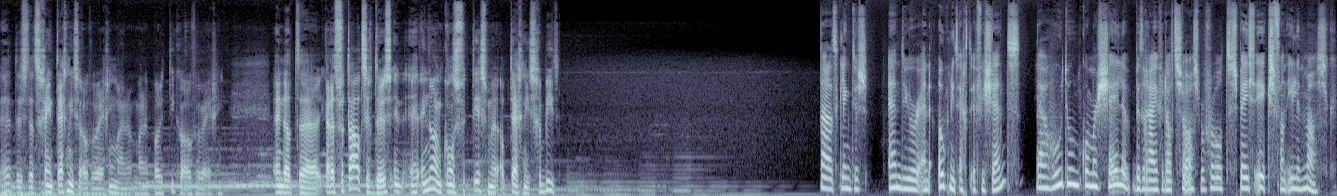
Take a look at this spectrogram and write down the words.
Hè? Dus dat is geen technische overweging, maar, maar een politieke overweging. En dat, uh, ja, dat vertaalt zich dus in enorm conservatisme op technisch gebied. Nou, dat klinkt dus en duur en ook niet echt efficiënt. Ja, hoe doen commerciële bedrijven dat, zoals bijvoorbeeld SpaceX van Elon Musk?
